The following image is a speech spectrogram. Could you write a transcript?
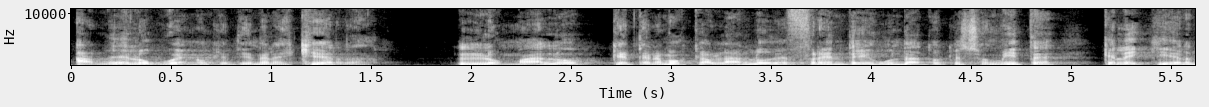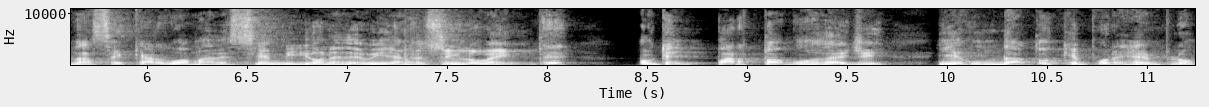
Hablé de lo bueno que tiene la izquierda lo malo, que tenemos que hablarlo de frente, es un dato que se omite, que la izquierda se cargó a más de 100 millones de vidas en el siglo XX. ¿Ok? Partamos de allí. Y es un dato que, por ejemplo,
